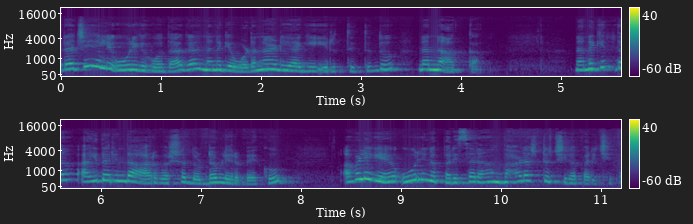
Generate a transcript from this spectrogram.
ರಜೆಯಲ್ಲಿ ಊರಿಗೆ ಹೋದಾಗ ನನಗೆ ಒಡನಾಡಿಯಾಗಿ ಇರುತ್ತಿದ್ದುದು ನನ್ನ ಅಕ್ಕ. ನನಗಿಂತ ಐದರಿಂದ ಆರು ವರ್ಷ ದೊಡ್ಡವಳಿರಬೇಕು. ಅವಳಿಗೆ ಊರಿನ ಪರಿಸರ ಬಹಳಷ್ಟು ಚಿರಪರಿಚಿತ.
